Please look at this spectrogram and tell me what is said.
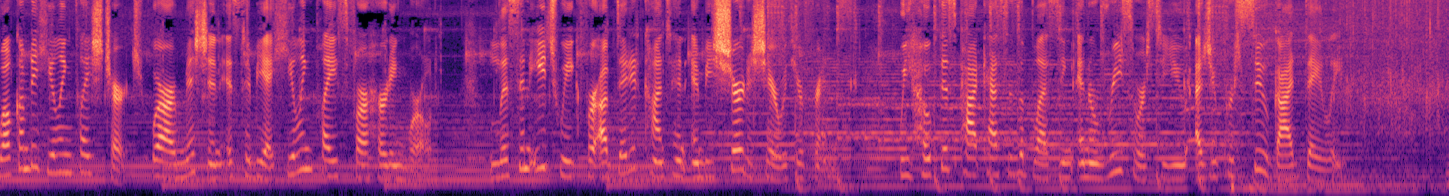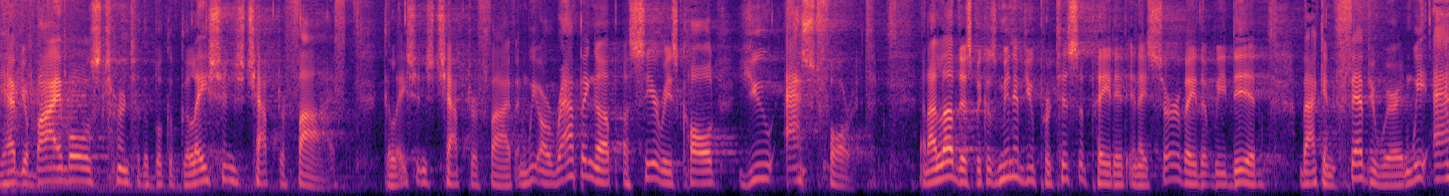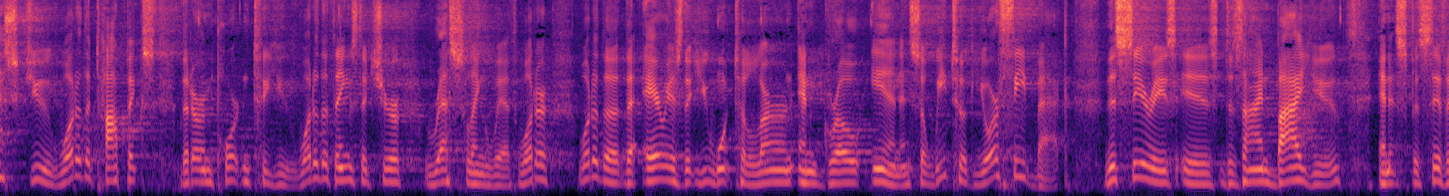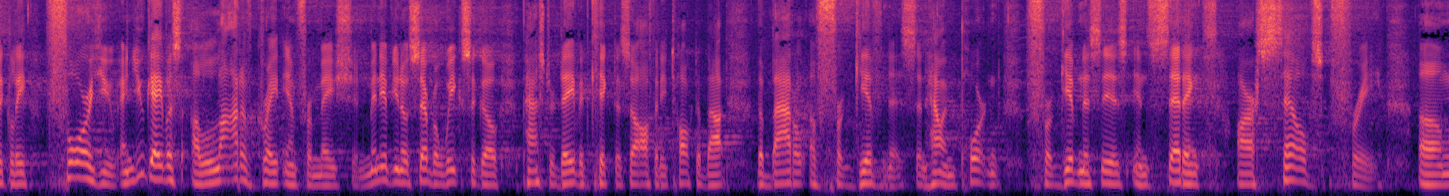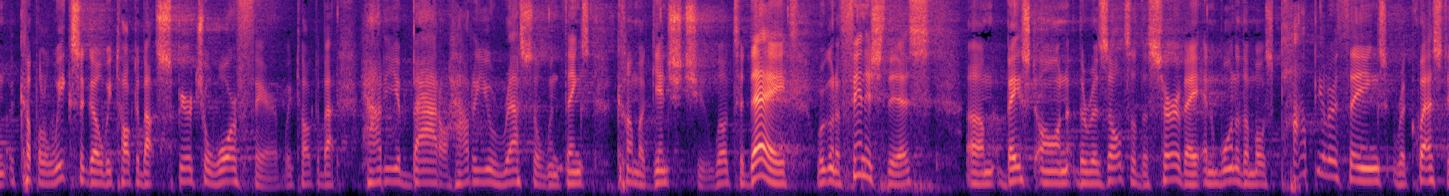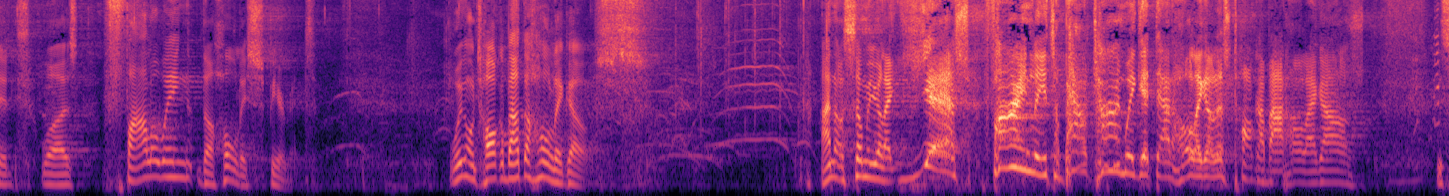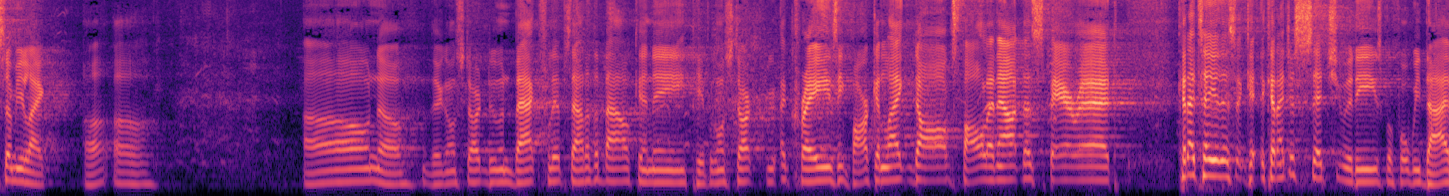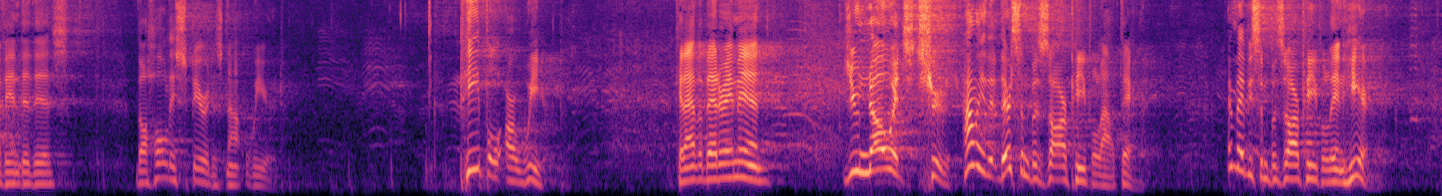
Welcome to Healing Place Church, where our mission is to be a healing place for a hurting world. Listen each week for updated content and be sure to share with your friends. We hope this podcast is a blessing and a resource to you as you pursue God daily. You have your Bibles, turn to the book of Galatians, chapter 5. Galatians, chapter 5. And we are wrapping up a series called You Asked For It. And I love this because many of you participated in a survey that we did back in February, and we asked you, what are the topics that are important to you? What are the things that you're wrestling with? What are, what are the, the areas that you want to learn and grow in? And so we took your feedback. This series is designed by you, and it's specifically for you. And you gave us a lot of great information. Many of you know several weeks ago, Pastor David kicked us off, and he talked about the battle of forgiveness and how important forgiveness is in setting ourselves free. Um, a couple of weeks ago, we talked about spiritual warfare. We talked about how do you battle, how do you wrestle when things come against you. Well, today, we're going to finish this um, based on the results of the survey, and one of the most popular things requested was following the Holy Spirit. We're going to talk about the Holy Ghost. I know some of you are like, yes, finally, it's about time we get that Holy Ghost. Let's talk about Holy Ghost. And some of you are like, uh oh. Oh no, they're going to start doing backflips out of the balcony. People are going to start crazy, barking like dogs, falling out in the spirit. Can I tell you this? Can I just set you at ease before we dive into this? The Holy Spirit is not weird. People are weird. Can I have a better amen? You know it's true. How many, there's some bizarre people out there. There may be some bizarre people in here.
